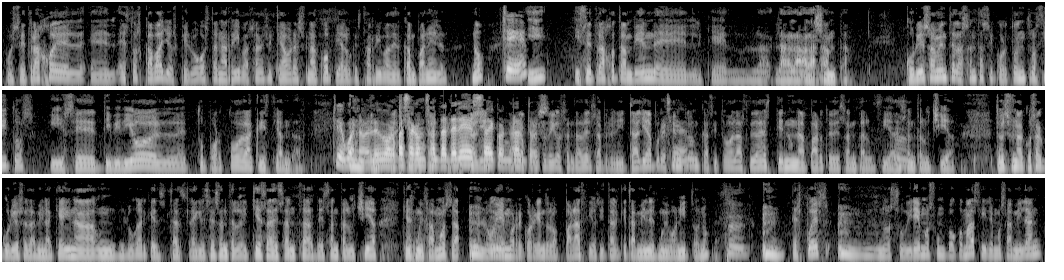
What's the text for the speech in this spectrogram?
Pues se trajo el, estos caballos que luego están arriba, sabes que ahora es una copia lo que está arriba del campanelo, ¿no? Sí. Y, y se trajo también el, la, la santa Curiosamente la santa se cortó en trocitos y se dividió el, por toda la cristiandad. Sí, bueno, luego lo que pasa con Santa Teresa y con tantos. Por eso digo Santa Teresa, pero en Italia, por ejemplo, en casi todas las ciudades tiene una parte de Santa Lucía, de mm. Santa Lucía. Entonces, una cosa curiosa también. Aquí hay un lugar que es la iglesia de Santa, iglesia de Santa, de Santa Lucía, que es muy famosa. Luego mm. iremos recorriendo los palacios y tal, que también es muy bonito, ¿no? Mm. Después nos subiremos un poco más, iremos a Milán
